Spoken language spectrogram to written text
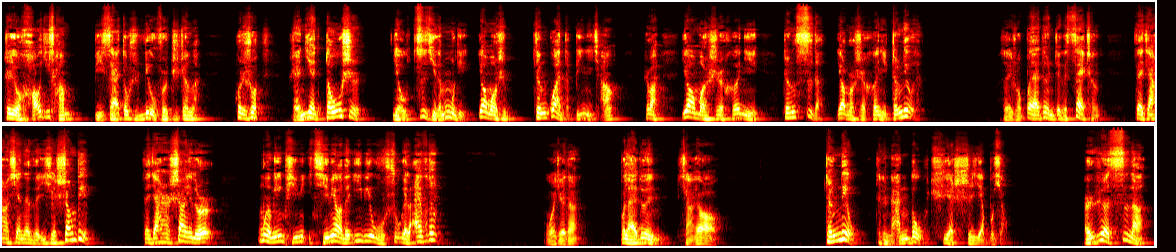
这有好几场比赛都是六分之争啊，或者说人家都是有自己的目的，要么是争冠的比你强，是吧？要么是和你争四的，要么是和你争六的。所以说布莱顿这个赛程，再加上现在的一些伤病，再加上上一轮莫名其妙的一比五输给了埃弗顿，我觉得布莱顿想要争六。这个难度确实也不小，而热刺呢，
